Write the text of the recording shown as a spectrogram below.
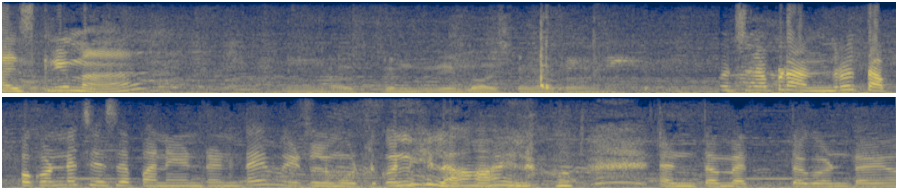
ఐస్ క్రీమా? ఐస్ క్రీమ్ దీంట్లో ఐస్ క్రీమ్ అవుతుంది వచ్చినప్పుడు అందరూ తప్పకుండా చేసే పని ఏంటంటే వీటిని ముట్టుకొని ఇలా ఇలా ఎంత మెత్తగా ఉంటాయో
